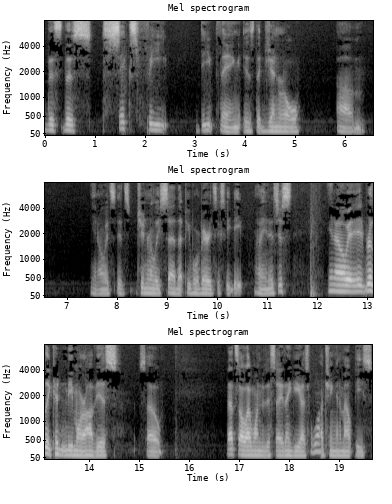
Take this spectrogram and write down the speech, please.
this this six feet deep thing is the general. Um, you know, it's it's generally said that people were buried six feet deep. I mean, it's just, you know, it, really couldn't be more obvious. So that's all I wanted to say. Thank you guys for watching, and I'm out. Peace.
